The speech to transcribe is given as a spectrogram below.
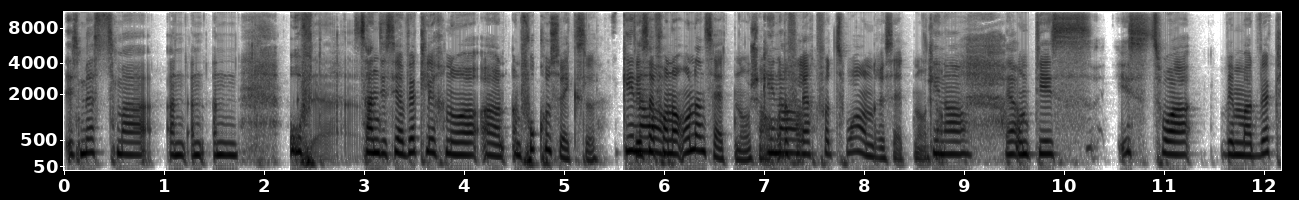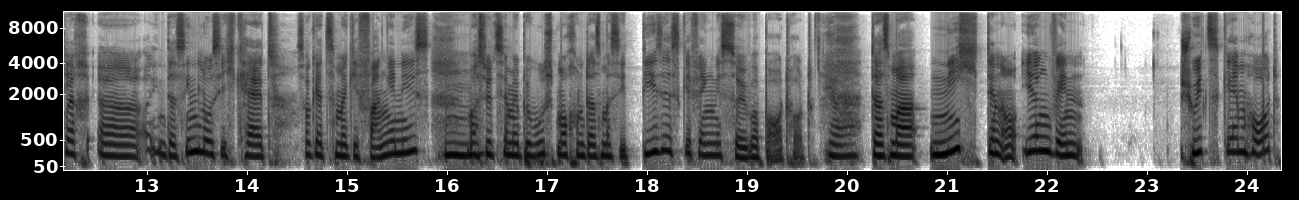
es müsst mir an, an, an oft sind das ja wirklich nur ein, ein Fokuswechsel. genau, Das von einer anderen Seite anschauen Genau. oder vielleicht von zwei anderen Seiten anschauen. genau, ja. Und das ist zwar, wenn man wirklich äh, in der Sinnlosigkeit, sage jetzt mal, gefangen ist, Mhm. man sollte sich einmal bewusst machen, dass man sich dieses Gefängnis selber gebaut hat. ja, dass man nicht den irgendwen Schutz gegeben hat,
